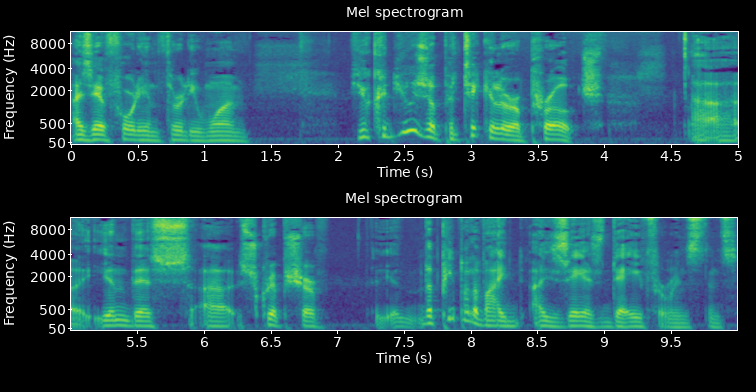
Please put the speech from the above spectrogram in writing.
Isaiah 40 and 31. If you could use a particular approach uh, in this uh, scripture, the people of Isaiah's day, for instance,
